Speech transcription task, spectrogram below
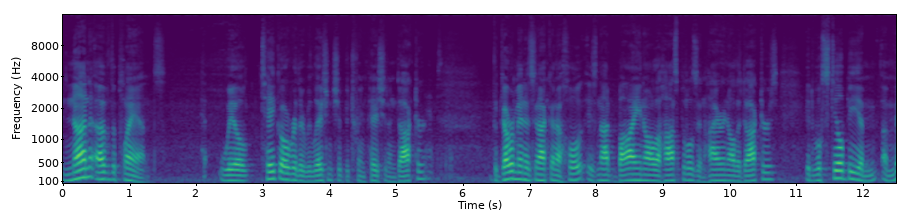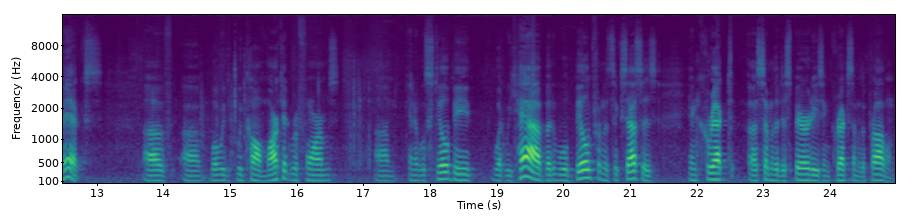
None of the plans will take over the relationship between patient and doctor. Absolutely. The government is not going to hold, is not buying all the hospitals and hiring all the doctors. It will still be a, a mix of uh, what we would call market reforms, um, and it will still be what we have, but it will build from the successes and correct uh, some of the disparities and correct some of the problems.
